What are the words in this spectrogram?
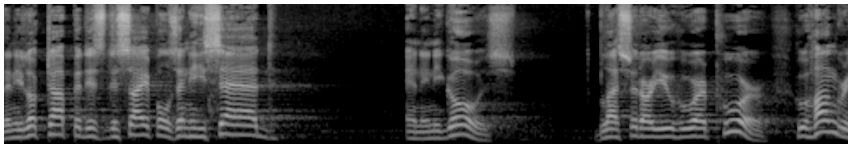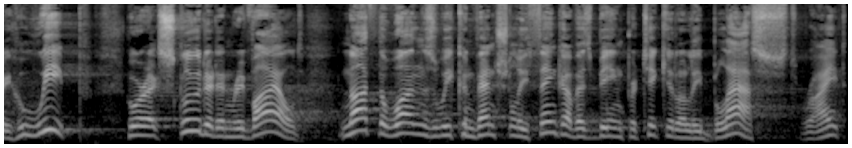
Then he looked up at his disciples and he said, and then he goes, Blessed are you who are poor, who hungry, who weep, who are excluded and reviled, not the ones we conventionally think of as being particularly blessed, right?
